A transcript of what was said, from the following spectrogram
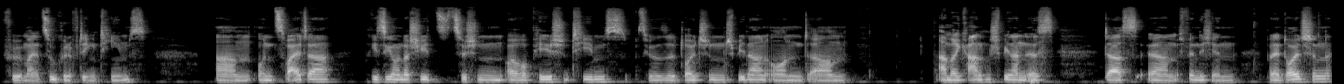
für meine zukünftigen Teams. Ähm, und zweiter riesiger Unterschied zwischen europäischen Teams beziehungsweise deutschen Spielern und ähm, amerikanischen Spielern ist, dass ähm, finde ich in bei den Deutschen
